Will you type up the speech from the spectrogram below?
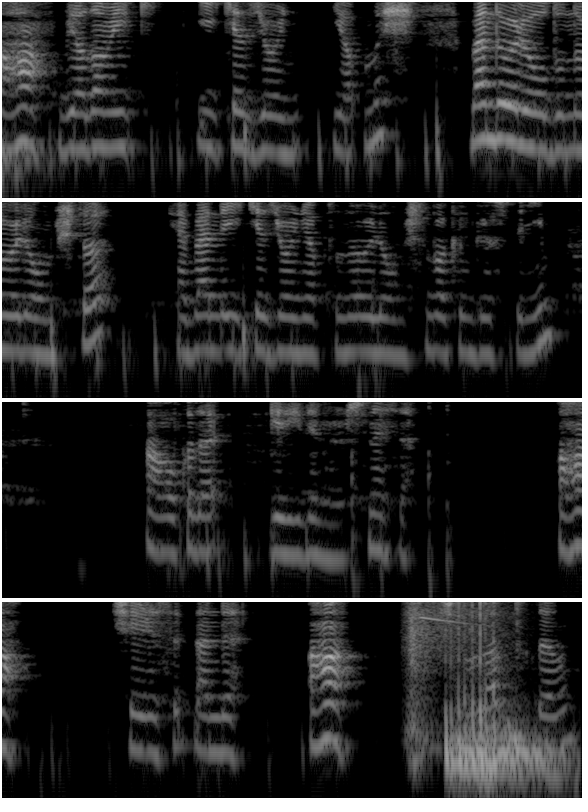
Aha bir adam ilk ilk kez join yapmış. Ben de öyle olduğunda öyle olmuştu. Yani ben de ilk kez join yaptığımda öyle olmuştu. Bakın göstereyim. Aa o kadar geri gidemiyoruz. Neyse. Aha. Şey resetlendi. Aha. Şimdi bunları tıklayalım.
